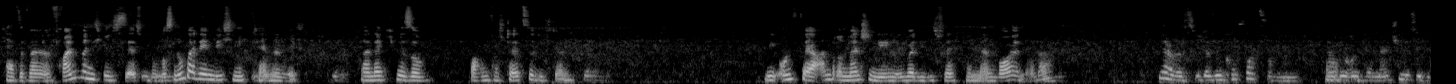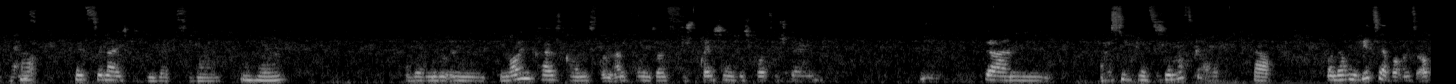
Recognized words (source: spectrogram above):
ich hatte bei meinem Freund bin ich richtig selbstbewusst, Mhm. nur bei denen, die ich nicht kenne, nicht. Ja. Dann denke ich mir so, warum verstellst du dich denn? Wie unfair anderen Menschen gegenüber, die dich vielleicht kennenlernen wollen, oder? Ja, das ist wieder so ein Komfortzone. Wenn Ja. du unter Menschen bist, die du kennst, Ja. fällt es dir leicht, du selbst zu sein. Mhm. Aber wenn du in einen neuen Kreis kommst und anfangen sollst zu sprechen, dich vorzustellen, dann hast du plötzlich eine Maske auf. Ja. Und darum geht es ja bei uns auch,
